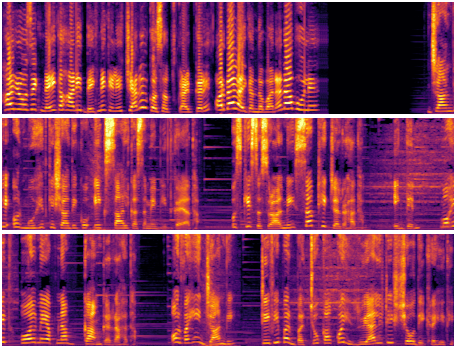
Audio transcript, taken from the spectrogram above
हर रोज एक नई कहानी देखने के लिए चैनल को सब्सक्राइब करें और बेल आइकन दबाना ना भूलें। जानवी और मोहित की शादी को एक साल का समय बीत गया था। उसके ससुराल में सब ठीक चल रहा था। एक दिन मोहित हॉल में अपना काम कर रहा था और वहीं जानवी टीवी पर बच्चों का कोई रियलिटी शो देख रही थी।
